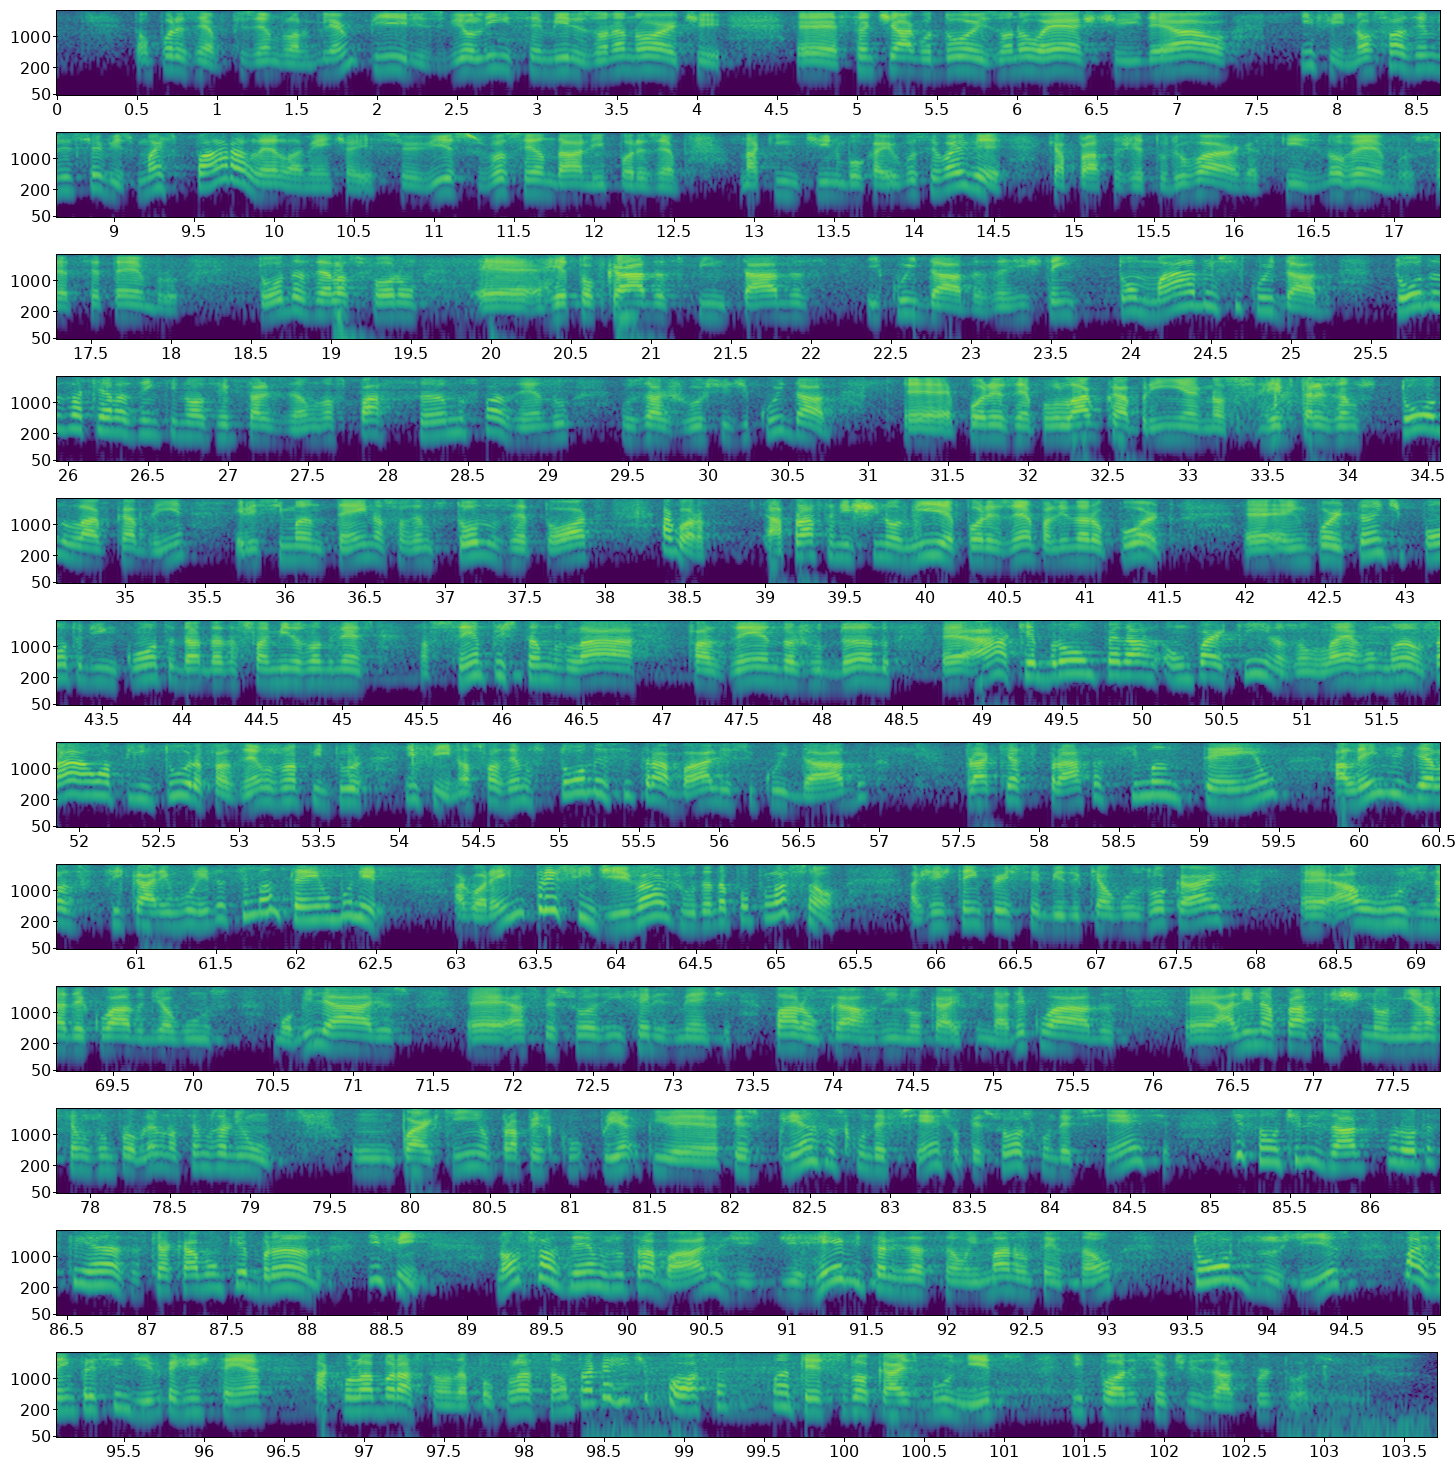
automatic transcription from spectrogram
Então, por exemplo, fizemos lá no Guilherme Pires, Violim, Semires, Zona Norte, é, Santiago 2, Zona Oeste, Ideal, enfim, nós fazemos esse serviço, mas paralelamente a esse serviço, você andar ali, por exemplo, na Quintino Bocaiúva, você vai ver que a Praça Getúlio Vargas, 15 de novembro, 7 de setembro, todas elas foram é, retocadas, pintadas e cuidadas. A gente tem tomado esse cuidado. Todas aquelas em que nós revitalizamos, nós passamos fazendo os ajustes de cuidado. É, por exemplo, o Lago Cabrinha, nós revitalizamos todo o Lago Cabrinha, ele se mantém, nós fazemos todos os retoques. Agora, a Praça Nishinomiya, por exemplo, ali no aeroporto, é, é importante ponto de encontro da, da, das famílias londrinenses. Nós sempre estamos lá fazendo, ajudando. É, ah, quebrou um, pedaço, um parquinho, nós vamos lá e arrumamos. Ah, uma pintura, fazemos uma pintura. Enfim, nós fazemos todo esse trabalho, esse cuidado, para que as praças se mantenham além de elas ficarem bonitas, se mantenham bonitas. Agora, é imprescindível a ajuda da população. A gente tem percebido que em alguns locais é, há o uso inadequado de alguns mobiliários, é, as pessoas, infelizmente, param carros em locais inadequados. É, ali na Praça de Nishinomiya nós temos um problema, nós temos ali um, um parquinho para é, crianças com deficiência ou pessoas com deficiência que são utilizados por outras crianças, que acabam quebrando. Enfim, nós fazemos o trabalho de, de revitalização e manutenção todos os dias, mas é imprescindível que a gente tenha a colaboração da população para que a gente possa manter esses locais bonitos e podem ser utilizados por todos.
